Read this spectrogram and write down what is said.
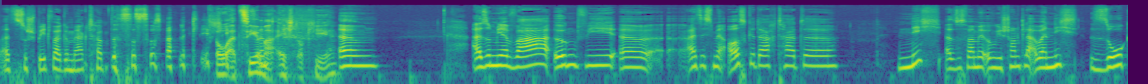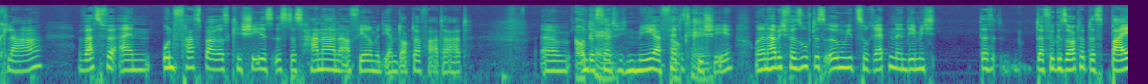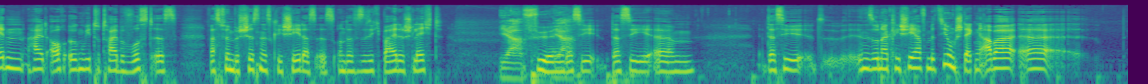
als es zu spät war, gemerkt habe, dass das totale Klischees Oh, erzähl sind. mal, echt, okay. Ähm, also mir war irgendwie, äh, als ich es mir ausgedacht hatte, nicht, also es war mir irgendwie schon klar, aber nicht so klar, was für ein unfassbares Klischee es ist, dass Hannah eine Affäre mit ihrem Doktorvater hat. Ähm, okay. Und das ist natürlich ein mega fettes okay. Klischee. Und dann habe ich versucht, es irgendwie zu retten, indem ich das, dafür gesorgt habe, dass beiden halt auch irgendwie total bewusst ist, was für ein beschissenes Klischee das ist und dass sie sich beide schlecht ja, fühlen, ja. dass sie, dass sie ähm, dass sie in so einer klischeehaften Beziehung stecken. Aber, äh,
